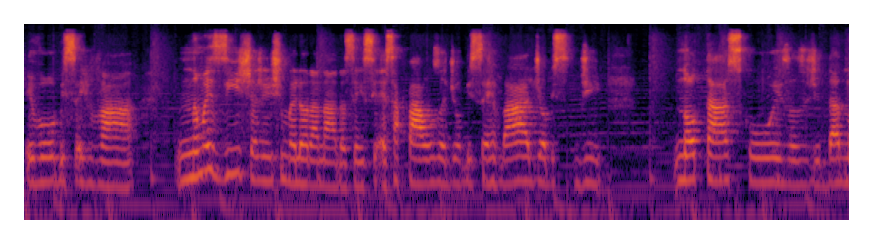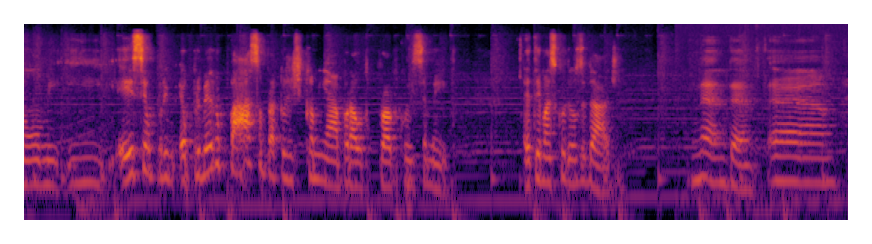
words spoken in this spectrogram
eu vou observar. Não existe a gente melhorar nada sem essa pausa de observar, de, de notar as coisas, de dar nome. E esse é o, é o primeiro passo para a gente caminhar para o próprio conhecimento. É ter mais curiosidade. Nanda, uh,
